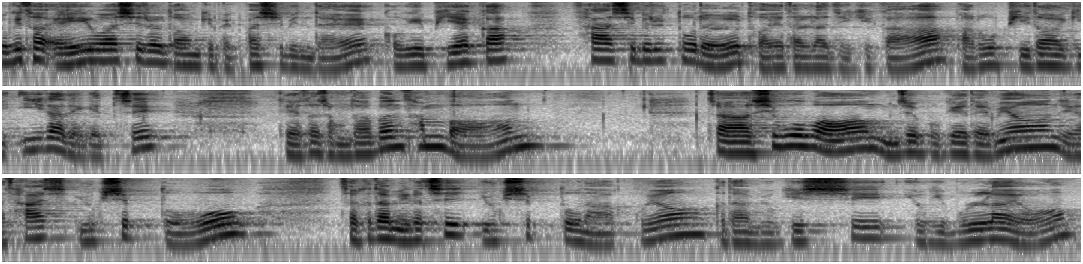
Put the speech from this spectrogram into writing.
여기서 A와 C를 더한 게 180인데 거기 B의 값 41도를 더해달라는 얘기가 바로 B 더하기 2가 되겠지. 그래서 정답은 3번. 자, 15번 문제 보게 되면 얘가 40, 60도. 자, 그 다음에 얘가 7, 60도 나왔고요. 그 다음 여기 C, 여기 몰라요.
